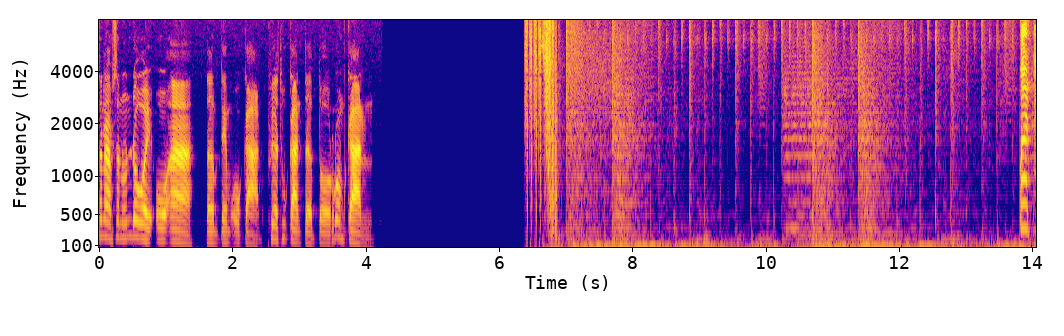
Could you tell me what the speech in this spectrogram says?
สนับสนุนโดย OR เติมเต็มโอกาสเพื่อทุกการเติบโตร่วมกัน เปิดแผ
